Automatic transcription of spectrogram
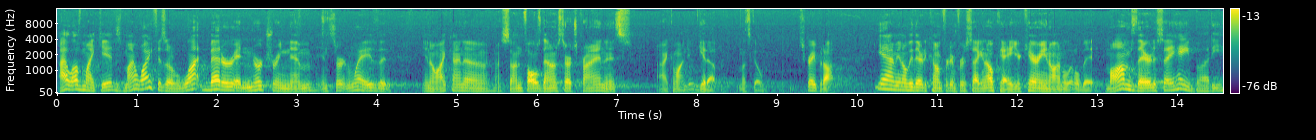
I love my kids. My wife is a lot better at nurturing them in certain ways that, you know, I kind of, my son falls down and starts crying, and it's, all right, come on, dude, get up. Let's go. Scrape it off. Yeah, I mean, I'll be there to comfort him for a second. Okay, you're carrying on a little bit. Mom's there to say, hey, buddy,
